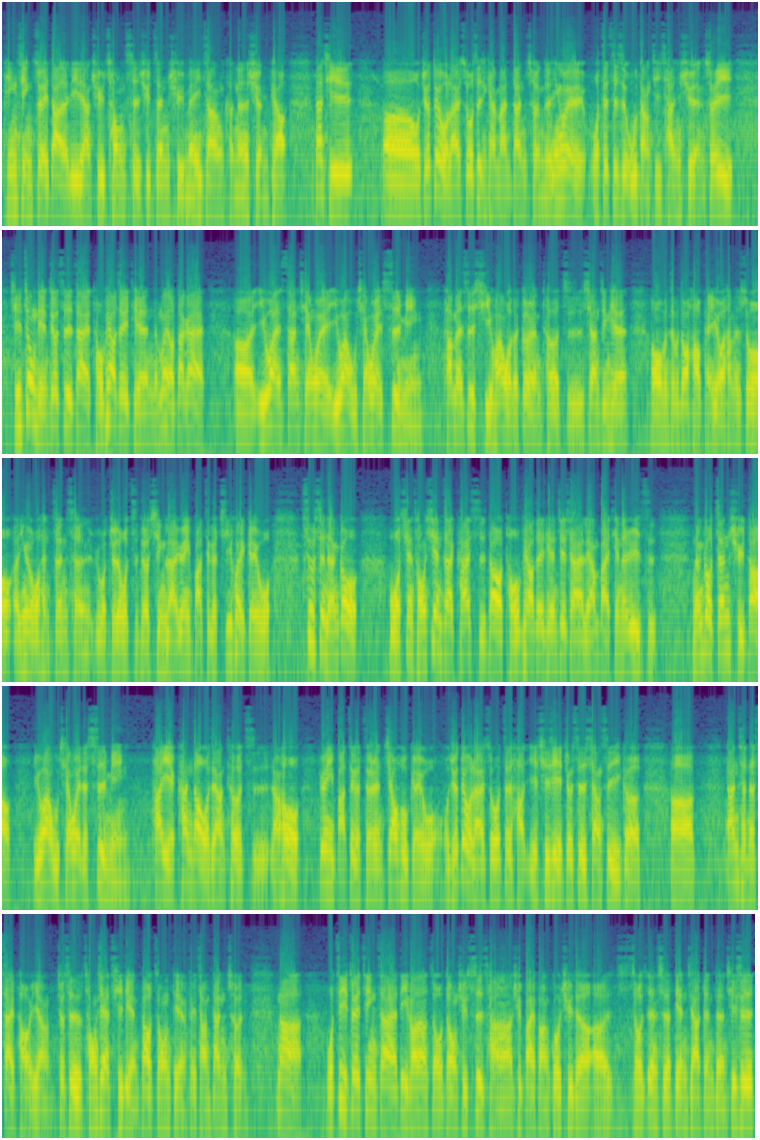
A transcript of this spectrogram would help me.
拼尽最大的力量去冲刺，去争取每一张可能的选票。但其实呃我觉得对我来说事情还蛮单纯的，因为我这次是无党籍参选，所以其实重点就是在投票这一天能不能有大概。呃，一万三千位、一万五千位市民，他们是喜欢我的个人特质。像今天，呃，我们这么多好朋友，他们说，呃，因为我很真诚，我觉得我值得信赖，愿意把这个机会给我，是不是能够，我现从现在开始到投票这一天，接下来两百天的日子，能够争取到一万五千位的市民，他也看到我这样特质，然后愿意把这个责任交付给我。我觉得对我来说，这好也其实也就是像是一个呃单程的赛跑一样，就是从现在起点到终点非常单纯。那我自己最近在地方上走动，去市场啊，去拜访过去的呃所认识的店家等等。其实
